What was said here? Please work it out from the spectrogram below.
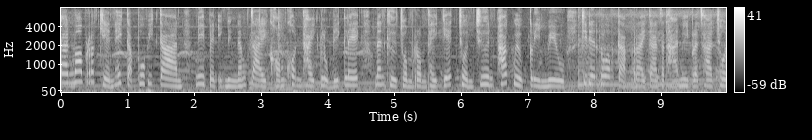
การมอบรถเข็นให้กับผู้พิการนี่เป็นอีกหนึ่งน้ำใจของคนไทยกลุ่มเล็กๆ นั่นคือชมรมไทยเก๊กชวนชื่นพักวิวกรีนวิว ที่ได้ร่วมกับรายการสถานีประชาชน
